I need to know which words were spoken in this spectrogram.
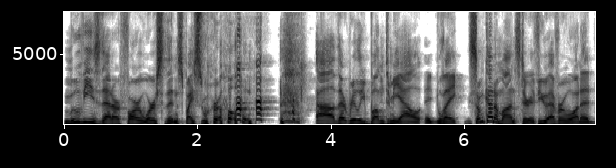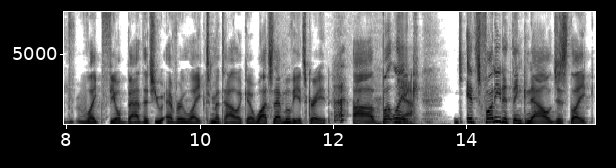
movies that are far worse than Spice World. uh, that really bummed me out. It- like some kind of monster. If you ever want to like feel bad that you ever liked Metallica, watch that movie. It's great. Uh, but like, Yeah. it's funny to think now, just like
